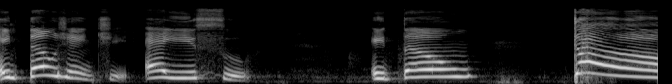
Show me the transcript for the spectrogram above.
Então, gente, é isso. Então, tchau!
